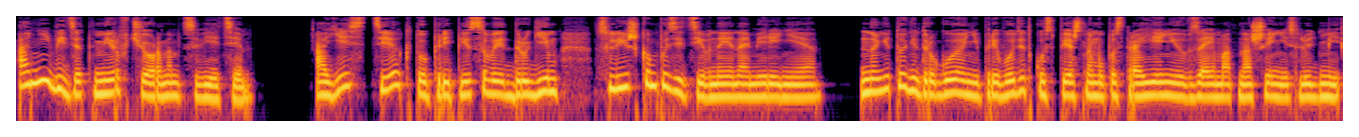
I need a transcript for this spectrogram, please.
Они видят мир в черном цвете. А есть те, кто приписывает другим слишком позитивные намерения. Но ни то, ни другое не приводит к успешному построению взаимоотношений с людьми.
